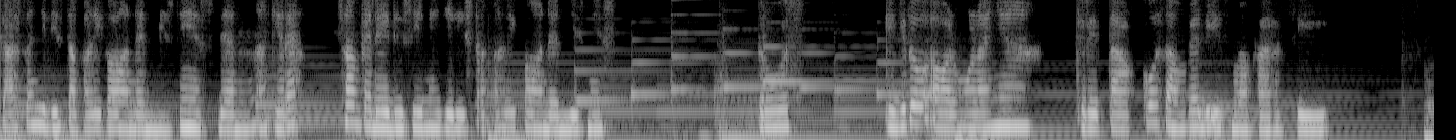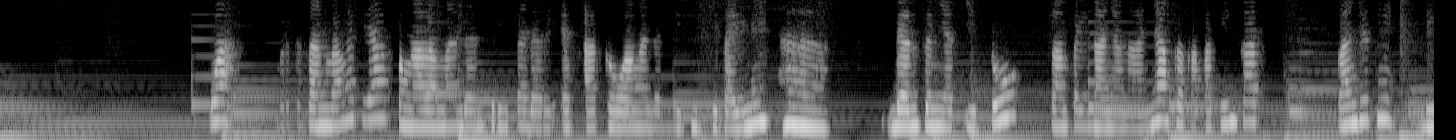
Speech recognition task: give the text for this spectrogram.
Kasan jadi staf ahli keuangan dan bisnis dan akhirnya sampai deh di sini jadi staf ahli keuangan dan bisnis. Terus kayak gitu awal mulanya ceritaku sampai di Isma Farsi. Wah, berkesan banget ya pengalaman dan cerita dari SA Keuangan dan Bisnis kita ini. dan seniat itu sampai nanya-nanya ke kakak tingkat. Lanjut nih, di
